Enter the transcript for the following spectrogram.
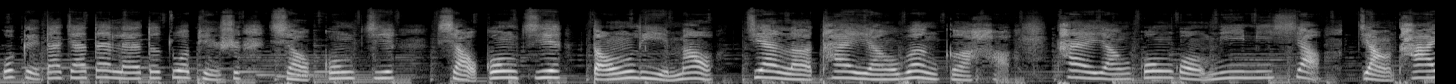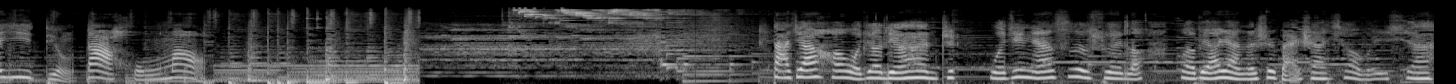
我给大家带来的作品是《小公鸡》。小公鸡懂礼貌，见了太阳问个好。太阳公公咪咪笑，奖他一顶大红帽。大家好，我叫林汉军，我今年四岁了。我表演的是《百善孝为先》。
